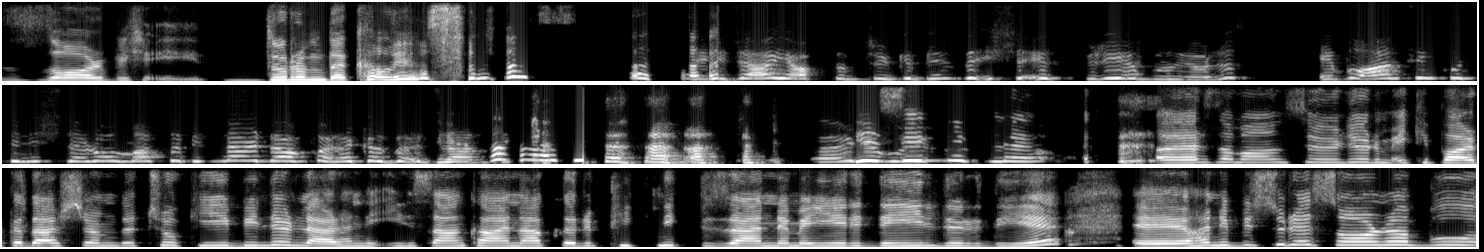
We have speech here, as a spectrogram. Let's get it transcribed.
zor bir şey- durumda kalıyorsunuz. Heyecan yaptım çünkü biz de işi espriye vuruyoruz. E bu antin kuntin işler olmazsa biz nereden para kazanacağız? Kesinlikle. Her zaman söylüyorum ekip arkadaşlarım da çok iyi bilirler. Hani insan kaynakları piknik düzenleme yeri değildir diye. Ee, hani bir süre sonra bu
